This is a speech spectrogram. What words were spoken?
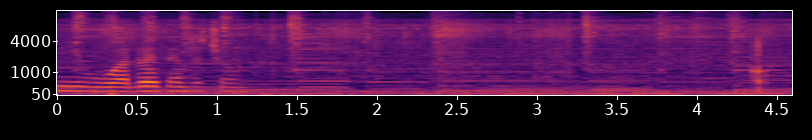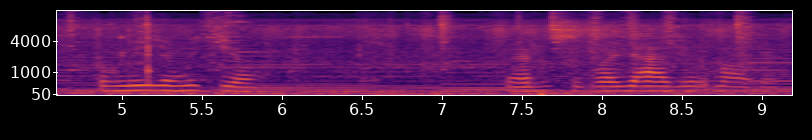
มีวัวด้วยท่านผู้ชม ตรงนี้ยังไม่เกี่ยว แต่รู้สึกว่าหญ้าเยอะมากเลย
